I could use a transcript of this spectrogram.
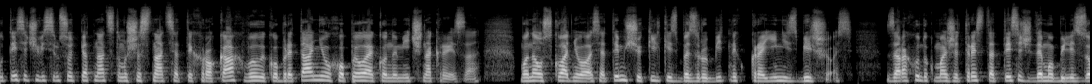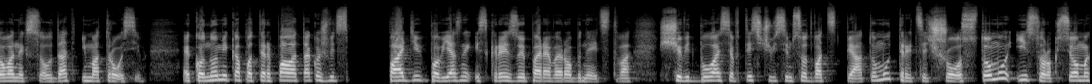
У 1815-16 роках Великобританію охопила економічна криза. Вона ускладнювалася тим, що кількість безробітних в країні збільшилась за рахунок майже 300 тисяч демобілізованих солдат і матросів. Економіка потерпала також від спадів, пов'язаних із кризою перевиробництва, що відбулася в 1825, 36 і 47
